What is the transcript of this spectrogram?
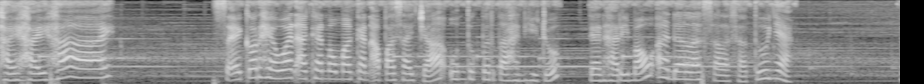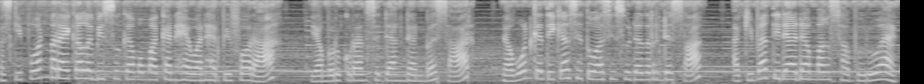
Hai hai hai. Seekor hewan akan memakan apa saja untuk bertahan hidup dan harimau adalah salah satunya. Meskipun mereka lebih suka memakan hewan herbivora yang berukuran sedang dan besar, namun ketika situasi sudah terdesak akibat tidak ada mangsa buruan,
